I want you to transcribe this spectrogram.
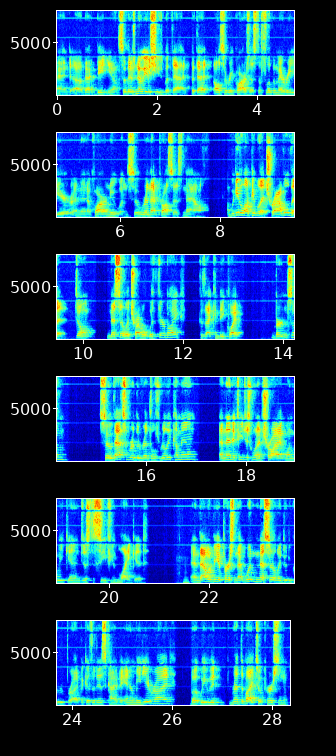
and uh, that be you know so there's no issues with that but that also requires us to flip them every year and then acquire new ones. So we're in that process now. We get a lot of people that travel that don't necessarily travel with their bike because that can be quite burdensome. So that's where the rentals really come in. And then if you just want to try it one weekend just to see if you like it. Mm-hmm. and that would be a person that wouldn't necessarily do the group ride because it is kind of an intermediate ride but we would rent the bike to a person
